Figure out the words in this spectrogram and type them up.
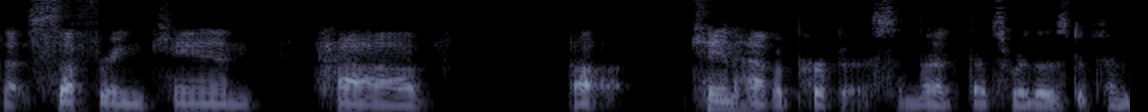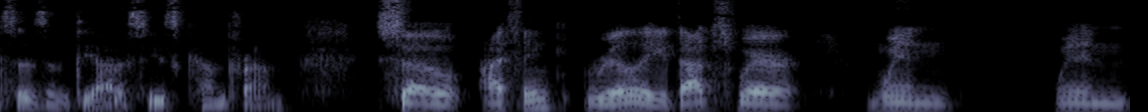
that suffering can have uh, can have a purpose, and that that's where those defenses and theodicies come from. So I think really that's where when when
